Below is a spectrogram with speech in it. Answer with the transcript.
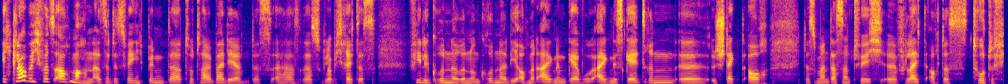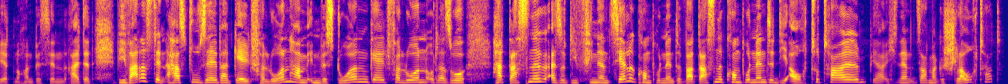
Ich glaube, ich würde es auch machen. Also deswegen, ich bin da total bei dir. Das äh, hast du, glaube ich, recht, dass viele Gründerinnen und Gründer, die auch mit eigenem wo eigenes Geld drin äh, steckt, auch, dass man das natürlich äh, vielleicht auch das tote Pferd noch ein bisschen reitet. Wie war das denn? Hast du selber Geld verloren? Haben Investoren Geld verloren oder so? Hat das eine, also die finanzielle Komponente, war das eine Komponente, die auch total, ja, ich sag mal, geschlaucht hat?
